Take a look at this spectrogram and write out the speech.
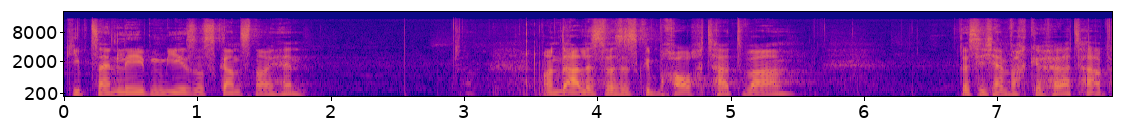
gibt sein Leben Jesus ganz neu hin. Und alles, was es gebraucht hat, war, dass ich einfach gehört habe.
